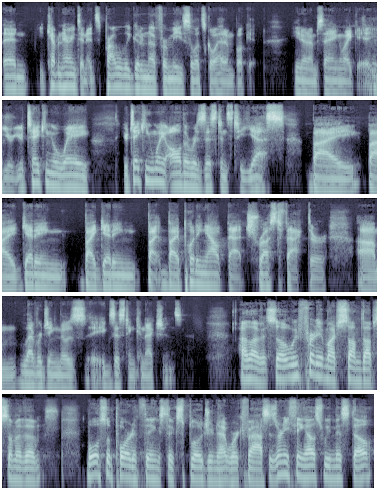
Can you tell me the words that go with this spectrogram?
then Kevin Harrington, it's probably good enough for me. So let's go ahead and book it. You know what I'm saying? Like you're you're taking away you're taking away all the resistance to yes by by getting by getting by by putting out that trust factor um, leveraging those existing connections I love it. So we've pretty much summed up some of the most important things to explode your network fast. Is there anything else we missed out?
